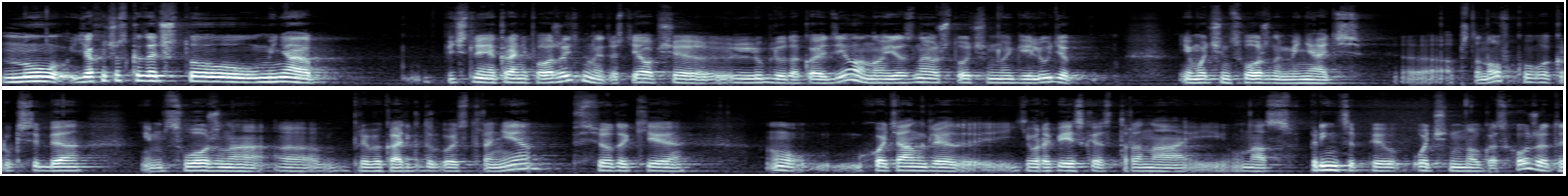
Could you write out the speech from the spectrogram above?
Ну, я хочу сказать, что у меня впечатления крайне положительные, то есть я вообще люблю такое дело, но я знаю, что очень многие люди, им очень сложно менять Э, обстановку вокруг себя, им сложно э, привыкать к другой стране. Все-таки, ну, хоть Англия европейская страна, и у нас, в принципе, очень много схоже, это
